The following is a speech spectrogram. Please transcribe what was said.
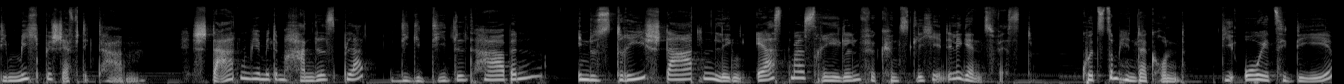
die mich beschäftigt haben. Starten wir mit dem Handelsblatt, die getitelt haben, Industriestaaten legen erstmals Regeln für künstliche Intelligenz fest. Kurz zum Hintergrund. Die OECD,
